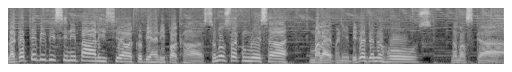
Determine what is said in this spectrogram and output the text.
लगत्तै बिबिसी नेपाली सेवाको बिहानी पख सुन्न सक्नुहुनेछ। मलाई भने बिदा दिनुहोस्। नमस्कार।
